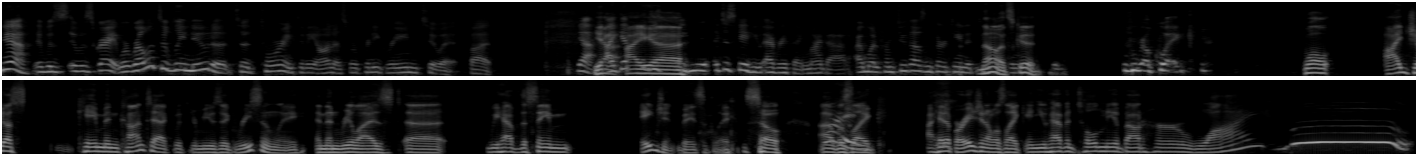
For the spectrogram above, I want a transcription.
yeah, it was it was great. We're relatively new to to touring, to be honest. We're pretty green to it, but yeah, Yeah, I I, I, just, uh, gave you, I just gave you everything. My bad. I went from 2013 to No, it's good. 2019 real quick. Well, I just came in contact with your music recently and then realized uh, we have the same agent basically. So I was like, I hit up our agent. I was like, and you haven't told me about her. Why? Woo!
